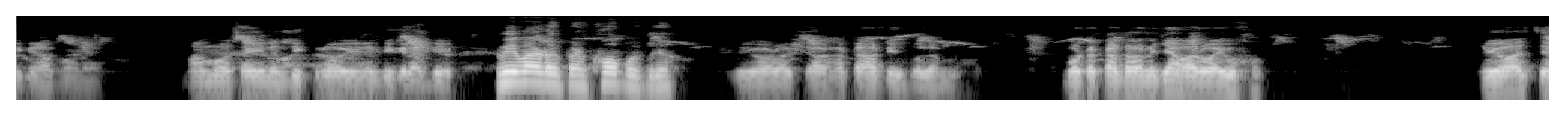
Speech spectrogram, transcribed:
દીકરા પણ મામો છે એનો દીકરો એને દીકરા બે. વિવાડો પણ ખોપ ઉપડ્યો વિવાડો હટાહટી બોલે. મોટર કાઢવાને ક્યાં વારો આવ્યો? વિવાદ છે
